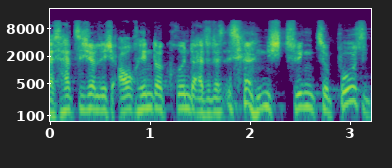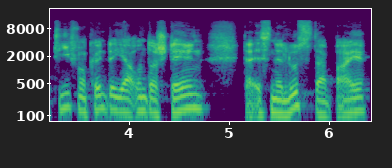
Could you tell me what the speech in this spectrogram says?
das hat sicherlich auch Hintergründe. Also das ist ja nicht zwingend so positiv. Man könnte ja unterstellen, da ist eine Lust dabei.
